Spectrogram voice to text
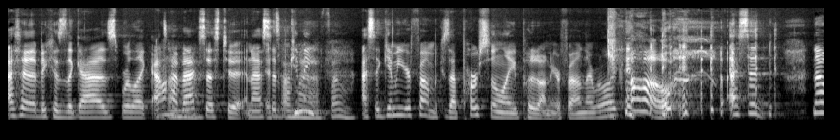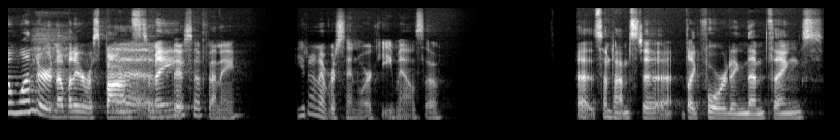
I say that because the guys were like, I don't It's have access to it. And I said, give me, phone. I said, give me your phone because I personally put it on your phone. They were like, oh. I said, no wonder nobody responds to Uh, me. They're so funny. You don't ever send work emails, though. Uh, sometimes to like forwarding them things.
